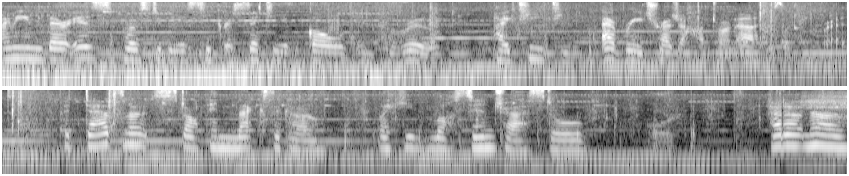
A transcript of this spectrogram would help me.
I mean, there is supposed to be a secret city of gold in Peru. Paititi. Every treasure hunter on Earth is looking for it. But Dad's notes stop in Mexico. Like he lost interest or. Or? I don't know.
